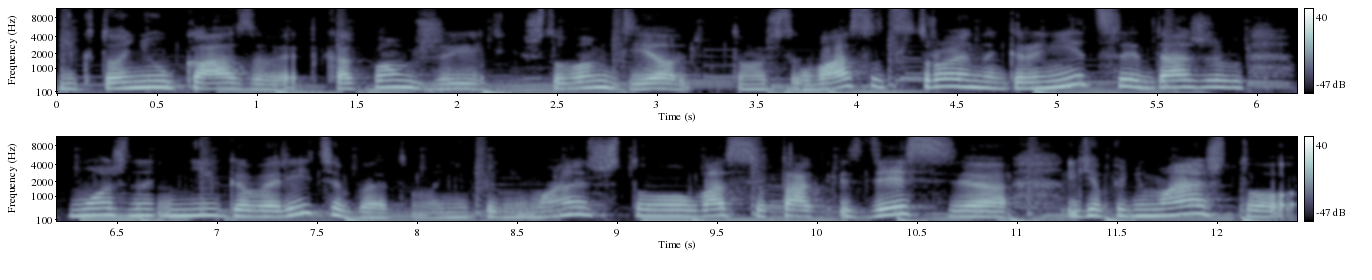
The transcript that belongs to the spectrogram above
Никто не указывает, как вам жить, что вам делать, потому что у вас отстроены границы, и даже можно не говорить об этом, они понимают, что у вас все так. Здесь э, я понимаю, что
